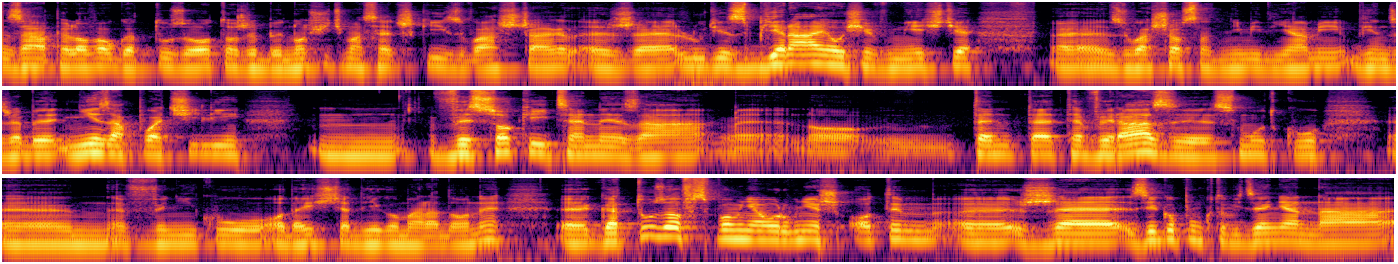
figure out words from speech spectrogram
za zaapelował Gattuso o to, żeby nosić maseczki, zwłaszcza, że ludzie zbierają się w mieście, e, zwłaszcza ostatnimi dniami, więc żeby nie zapłacili mm, wysokiej ceny za e, no, ten, te, te wyrazy smutku e, w wyniku odejścia Diego Maradony. Gattuso wspomniał również o tym, że z jego punktu widzenia na,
